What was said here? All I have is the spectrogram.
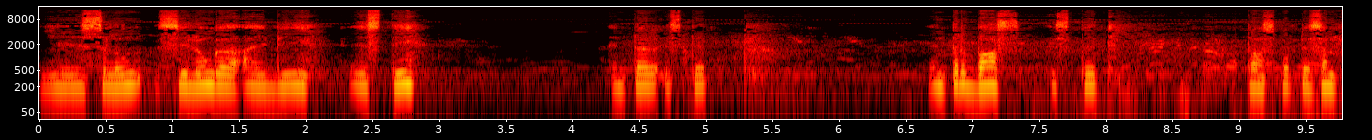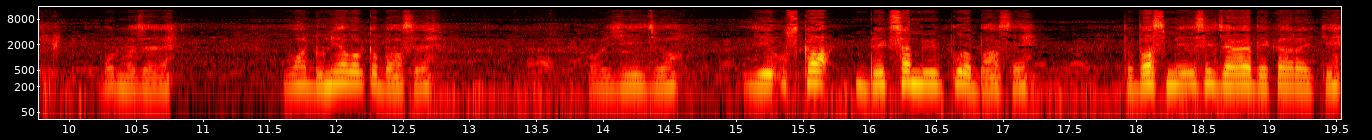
ये सिलोंग शिलोंग का I B S T inter state inter bus state transportation बहुत मज़ा है। वहाँ दुनिया भर का बाँस है। और ये जो, ये उसका बैक साइड में भी पूरा बाँस है। तो बस मैं ऐसी जगह देखा रहा है कि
